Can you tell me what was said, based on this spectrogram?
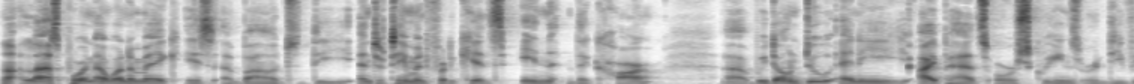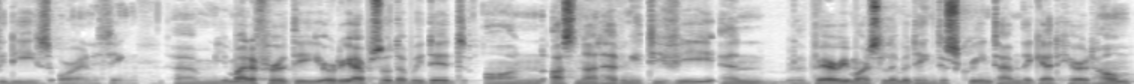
Now, last point I want to make is about the entertainment for the kids in the car. Uh, we don't do any iPads or screens or DVDs or anything. Um, you might have heard the earlier episode that we did on us not having a TV and very much limiting the screen time they get here at home.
